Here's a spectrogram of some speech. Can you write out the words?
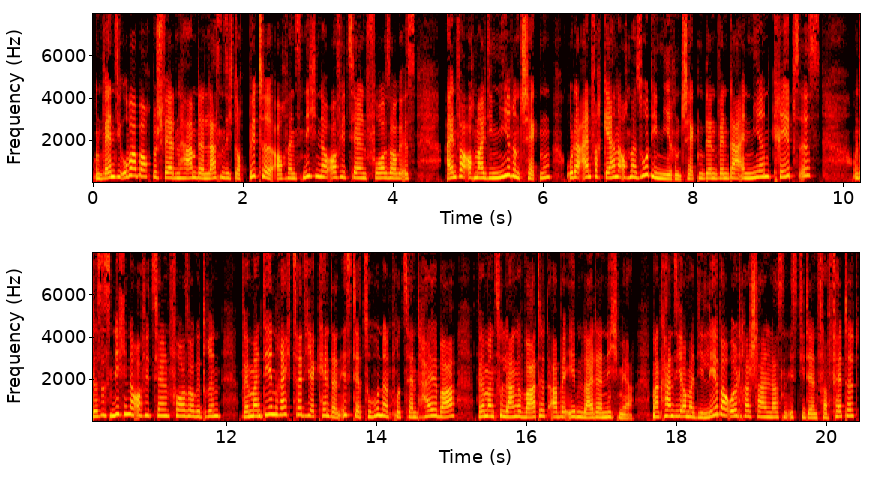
Und wenn Sie Oberbauchbeschwerden haben, dann lassen sich doch bitte, auch wenn es nicht in der offiziellen Vorsorge ist, einfach auch mal die Nieren checken oder einfach gerne auch mal so die Nieren checken. Denn wenn da ein Nierenkrebs ist und das ist nicht in der offiziellen Vorsorge drin. Wenn man den rechtzeitig erkennt, dann ist der zu 100 Prozent heilbar. Wenn man zu lange wartet, aber eben leider nicht mehr. Man kann sich auch mal die Leber ultraschallen lassen. Ist die denn verfettet?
